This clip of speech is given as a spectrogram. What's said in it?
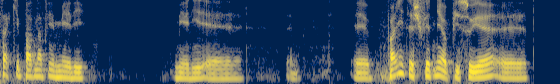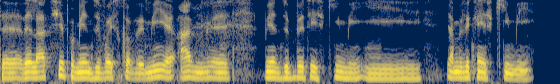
takie panowie mieli. mieli e. E, Pani też świetnie opisuje e, te relacje pomiędzy wojskowymi, e, armi- e, między brytyjskimi i amerykańskimi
